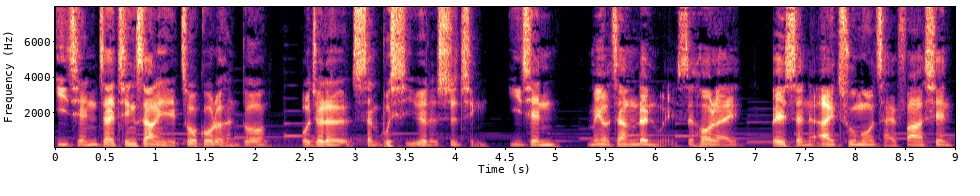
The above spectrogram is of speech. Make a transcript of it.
以前在青少年也做过了很多我觉得神不喜悦的事情，以前。没有这样认为，是后来被神的爱触摸，才发现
